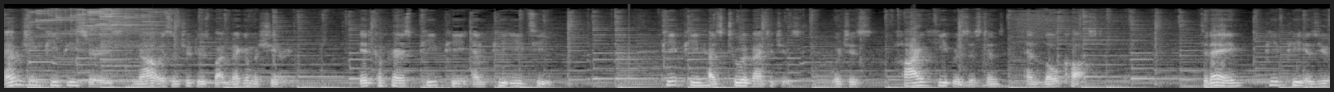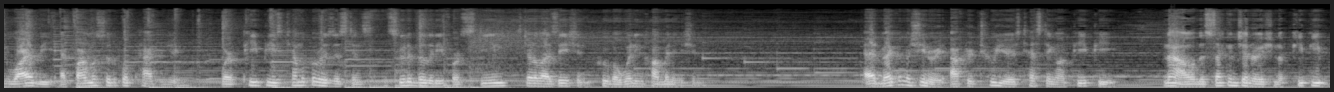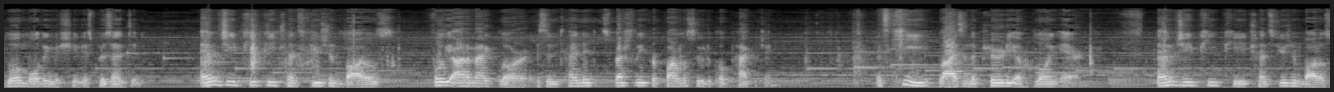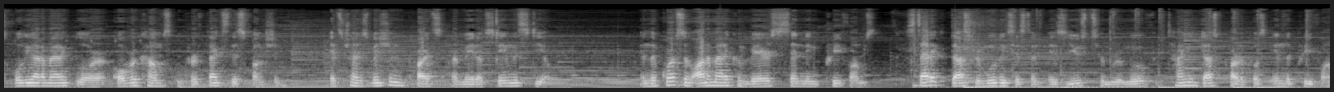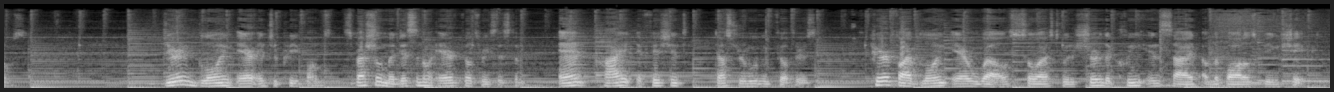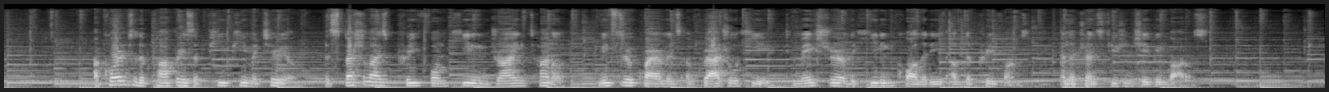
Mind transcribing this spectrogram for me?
MGPP series now is introduced by Mega Machinery. It compares PP and PET. PP has two advantages, which is high heat resistance and low cost. Today, PP is used widely at pharmaceutical packaging, where PP's chemical resistance and suitability for steam sterilization prove a winning combination. At Mega Machinery, after two years testing on PP, now the second generation of PP blow molding machine is presented. MGPP transfusion bottles fully automatic blower is intended especially for pharmaceutical packaging. Its key lies in the purity of blowing air. MGPP transfusion bottle's fully automatic blower overcomes and perfects this function. Its transmission parts are made of stainless steel. In the course of automatic conveyors sending preforms, static dust removing system is used to remove tiny dust particles in the preforms. During blowing air into preforms, special medicinal air filtering system and high-efficient dust removing filters purify blowing air well so as to ensure the clean inside of the bottles being shaped. According to the properties of PP material, the specialized preform heating drying tunnel meets the requirements of gradual heating to make sure of the heating quality of the preforms and the transfusion shaping bottles.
